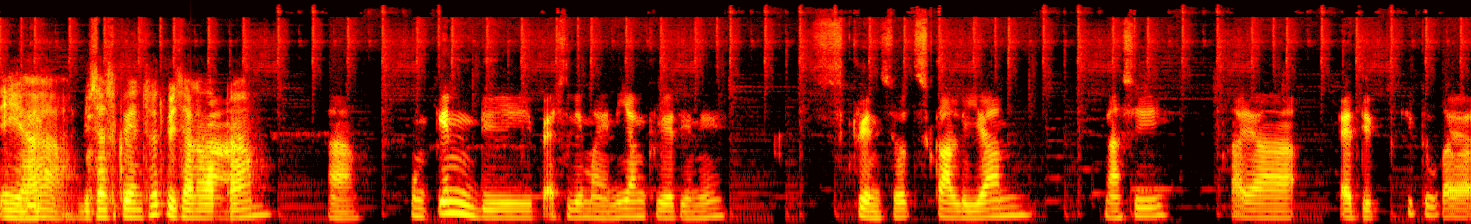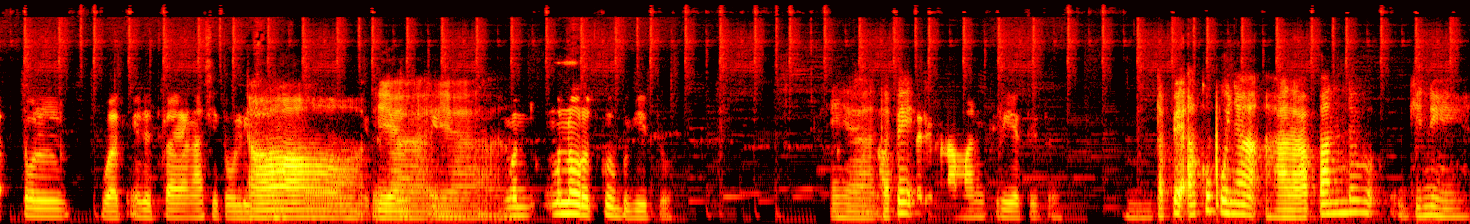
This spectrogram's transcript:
Iya, bisa screenshot, bisa ngerekam. mungkin di PS5 ini yang create ini screenshot sekalian ngasih kayak edit gitu kayak tool buat edit kayak ngasih tulisan Oh, gitu. iya, Mungkin. iya. Men- menurutku begitu Iya, tapi dari penamaan create itu Hmm, tapi aku punya harapan tuh gini,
